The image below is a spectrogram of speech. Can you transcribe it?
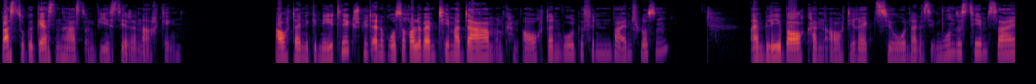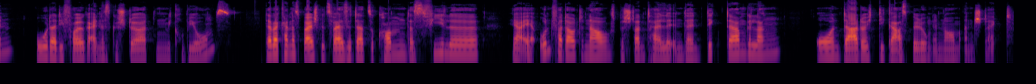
was du gegessen hast und wie es dir danach ging. Auch deine Genetik spielt eine große Rolle beim Thema Darm und kann auch dein Wohlbefinden beeinflussen. Ein Blähbauch kann auch die Reaktion deines Immunsystems sein oder die Folge eines gestörten Mikrobioms. Dabei kann es beispielsweise dazu kommen, dass viele ja eher unverdaute Nahrungsbestandteile in deinen Dickdarm gelangen und dadurch die Gasbildung enorm ansteigt.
